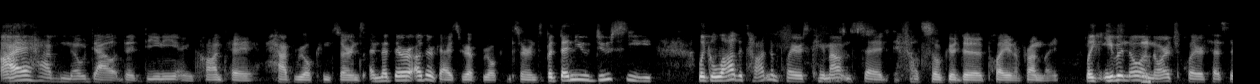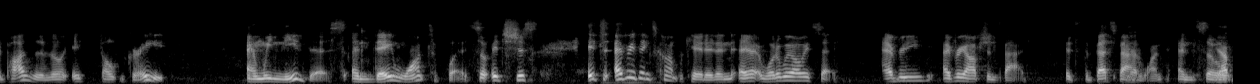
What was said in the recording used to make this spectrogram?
I have no doubt that Deeney and Kanté have real concerns, and that there are other guys who have real concerns. But then you do see, like a lot of the Tottenham players came out and said it felt so good to play in a friendly. Like even though a hmm. Norwich player tested positive, like, it felt great, and we need this, and they want to play. So it's just, it's everything's complicated, and uh, what do we always say? Every every option's bad. It's the best bad Yep. one, and so Yep.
